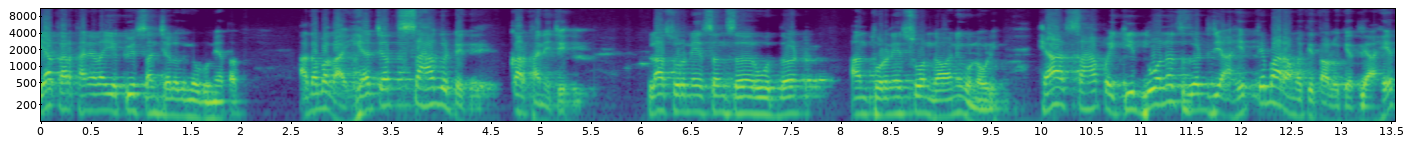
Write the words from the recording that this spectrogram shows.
या कारखान्याला एकवीस संचालक निवडून येतात. आता बघा ह्याच्यात सहा गट आहेत कारखान्याचे. लासुरणे संसर उद्दट अंथुरणे सोनगाव आणि गुणवडी ह्या सहा पैकी दोनच गट जे आहेत ते बारामती तालुक्यातले आहेत.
